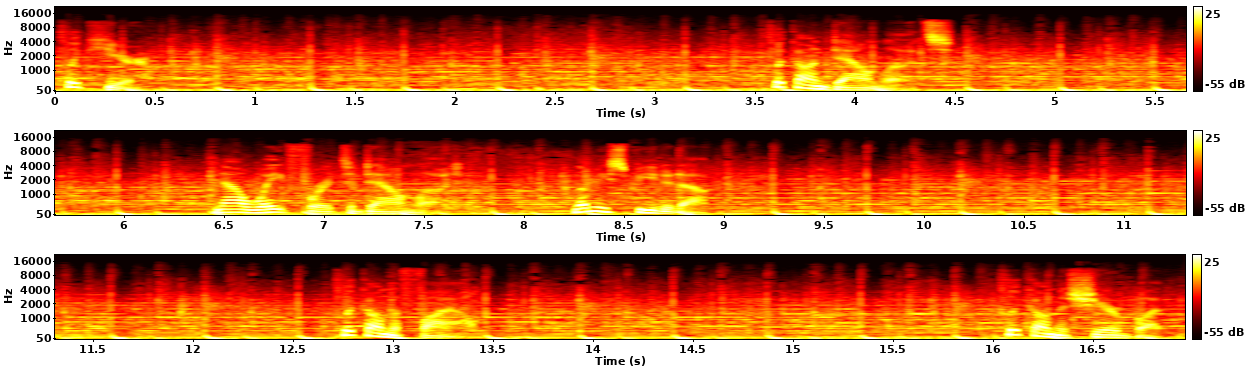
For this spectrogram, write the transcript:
Click here. Click on Downloads. Now wait for it to download. Let me speed it up. Click on the file. Click on the Share button.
